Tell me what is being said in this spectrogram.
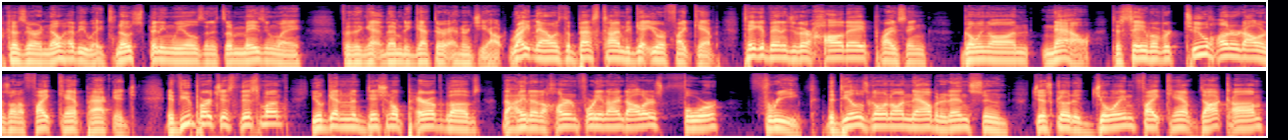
because there are no heavy weights, no spinning wheels, and it's an amazing way for the, them to get their energy out. Right now is the best time to get your Fight Camp. Take advantage of their holiday pricing going on now to save over $200 on a Fight Camp package. If you purchase this month, you'll get an additional pair of gloves valued at $149 for free. The deal is going on now, but it ends soon. Just go to joinfightcamp.com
